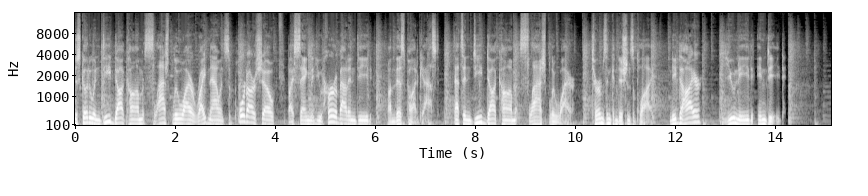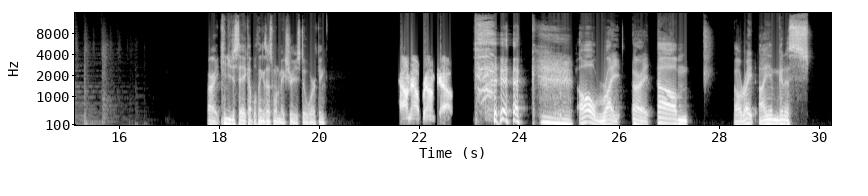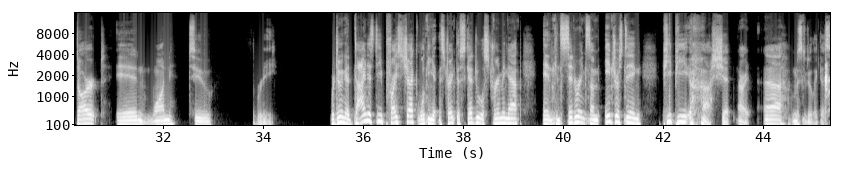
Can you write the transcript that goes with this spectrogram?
Just go to Indeed.com slash BlueWire right now and support our show by saying that you heard about Indeed on this podcast. That's Indeed.com slash BlueWire. Terms and conditions apply. Need to hire? You need Indeed. All right. Can you just say a couple things? I just want to make sure you're still working. How now, brown cow? all right. All right. Um, all right. I am going to start in one, two, three. We're doing a dynasty price check, looking at the strength of schedule streaming app and considering some interesting PP. Oh, ah, shit. All right. Uh, I'm just going to do it like this.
